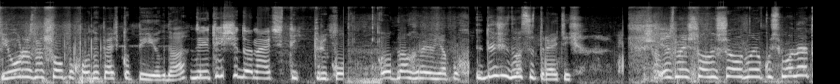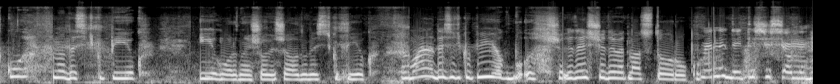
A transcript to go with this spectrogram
Євро знайшов, походу, 5 копійок, да? 2012. Прикол. Одна гривня, походу. 2023. Я знайшов ще одну якусь монетку на 10 копійок. І Ігор знайшов ще одну 10 копійок. У мене 10 копійок бу- ще 2019 року. У мене 2007.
